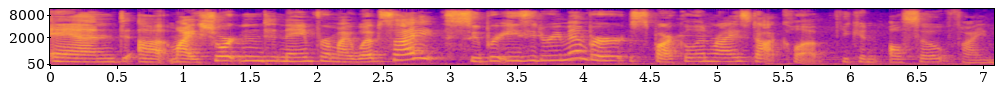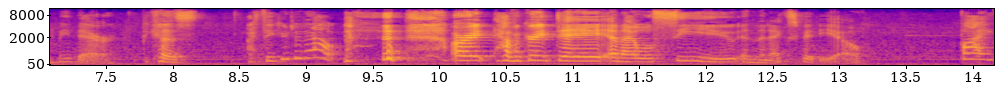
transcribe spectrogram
And uh, my shortened name for my website, super easy to remember, sparkleandrise.club. You can also find me there because I figured it out. All right, have a great day and I will see you in the next video. Bye.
